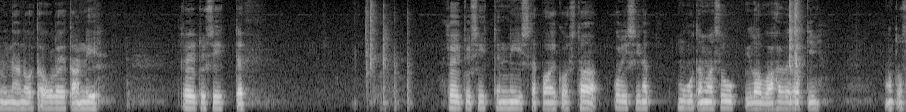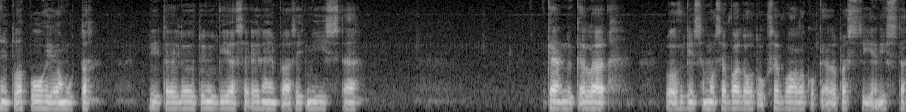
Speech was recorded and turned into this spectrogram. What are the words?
minä noita oletan, niin löytyi sitten löytyi sitten niistä paikoista. Oli siinä muutama suppilovahverokin. On tosin tuo pohjaa, mutta niitä ei löytynyt vielä se enempää sit mistään. Kännykällä lohkin semmoisen varoituksen valkokärpäsienistä.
